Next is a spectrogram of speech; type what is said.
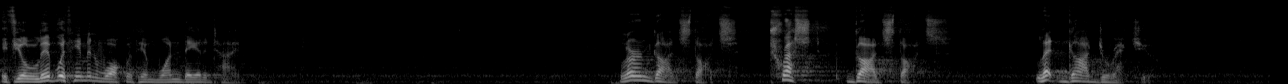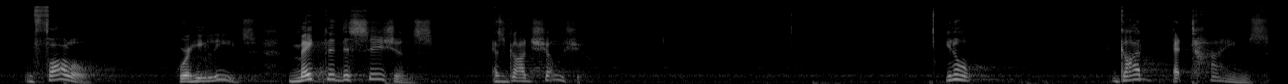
if you'll live with Him and walk with Him one day at a time. Learn God's thoughts, trust God's thoughts, let God direct you, and follow where He leads. Make the decisions as God shows you. You know, God at times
